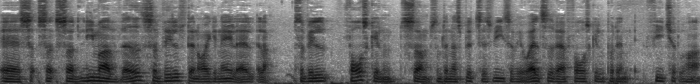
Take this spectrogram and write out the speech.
Øh, så, så, så lige meget hvad, så vil den originale, eller så vil forskellen, som, som den her split test viser, vil jo altid være forskellen på den feature, du har.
